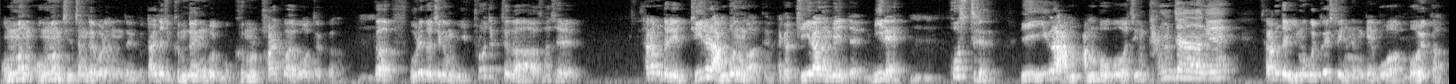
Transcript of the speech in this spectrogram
엉망 엉망 진창 돼 버렸는데 그 딸 자식 금된 걸뭐 금으로 팔 거야 뭐 어떨 거야. 그러니까 우리도 지금 이 프로젝트가 사실 사람들이 뒤를 안 보는 것 같아요. 그러니까 뒤라는 게 이제 미래, 포스트 이 이걸 안, 안 보고 지금 당장에 사람들 이목을 끌 수 있는 게 뭐, 뭘까?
